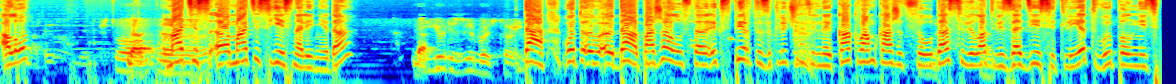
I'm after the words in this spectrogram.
Алло? Что, да. Э, Матис, э, Матис есть на линии, да? Да. Юрий Зырбович тоже. Да, вот, э, да, пожалуйста, эксперты заключительные, как вам кажется, удастся ли Латвии за 10 лет выполнить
